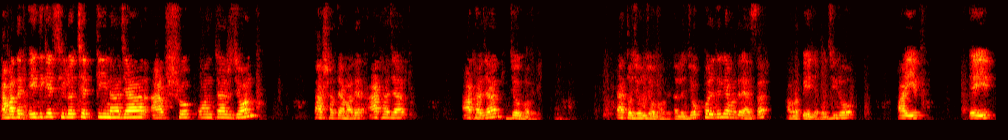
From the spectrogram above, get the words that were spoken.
আমাদের এইদিকে ছিল হচ্ছে তিন হাজার আটশো পঞ্চাশ জন। তার সাথে আমাদের আট হাজার আট হাজার যোগ হবে। এতজন যোগ হবে। তাহলে যোগ করে দিলে আমাদের অ্যান্সার আমরা পেয়ে যাব। জিরো ফাইভ এইট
